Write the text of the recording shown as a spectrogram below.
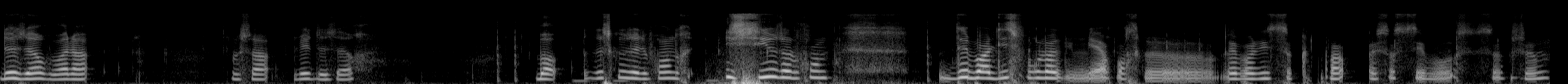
Deux heures, voilà. Comme ça les deux heures. Bon, qu'est-ce que allez prendre Ici, vous allez prendre des balises pour la lumière parce que les balises ça pas. Et ça, c'est beau, ça que j'aime.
